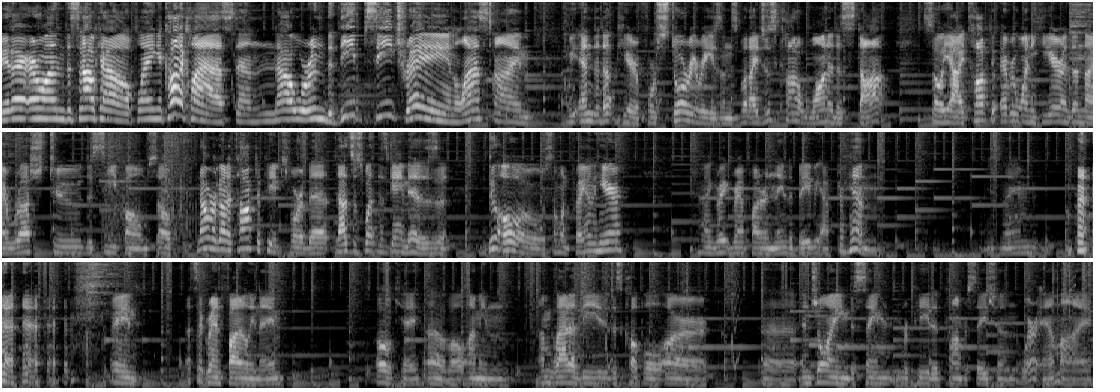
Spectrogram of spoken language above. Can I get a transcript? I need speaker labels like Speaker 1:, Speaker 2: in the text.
Speaker 1: Hey there everyone, this is raocow playing Iconoclasts, and now we're in the Deep Sea Train. Last time we ended up here for story reasons, but I just kind of wanted to stop. So yeah, I talked to everyone here and then I rushed to the sea foam. So now we're gonna talk to peeps for a bit. That's just what this game is. Do- oh, someone pregnant here? My great-grandfather named the baby after him. His name I mean, that's a grandfatherly name. Okay, oh well, I mean, I'm glad that the, this couple are uh, enjoying the same repeated conversation. Where am I?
